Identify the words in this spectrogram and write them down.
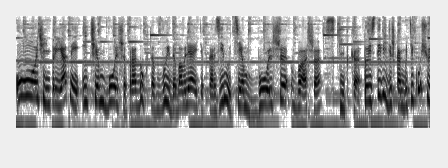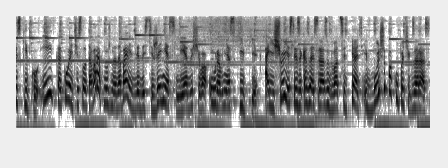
очень приятные, и чем больше продуктов вы добавляете в корзину, тем больше ваша скидка. То есть ты видишь как бы текущую скидку и какое число товаров нужно добавить для достижения следующего уровня скидки. А еще, если заказать сразу 25 и больше покупочек за раз,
